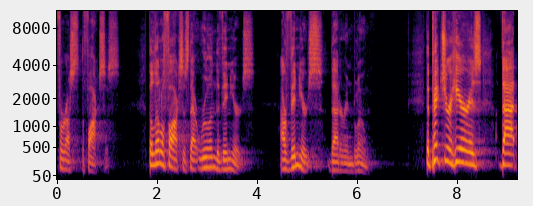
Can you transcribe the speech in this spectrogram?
for us the foxes, the little foxes that ruin the vineyards, our vineyards that are in bloom. The picture here is that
